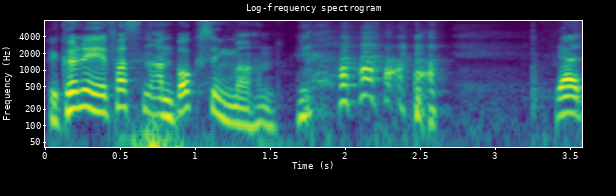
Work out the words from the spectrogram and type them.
Wir können ja hier fast ein Unboxing machen. ja,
